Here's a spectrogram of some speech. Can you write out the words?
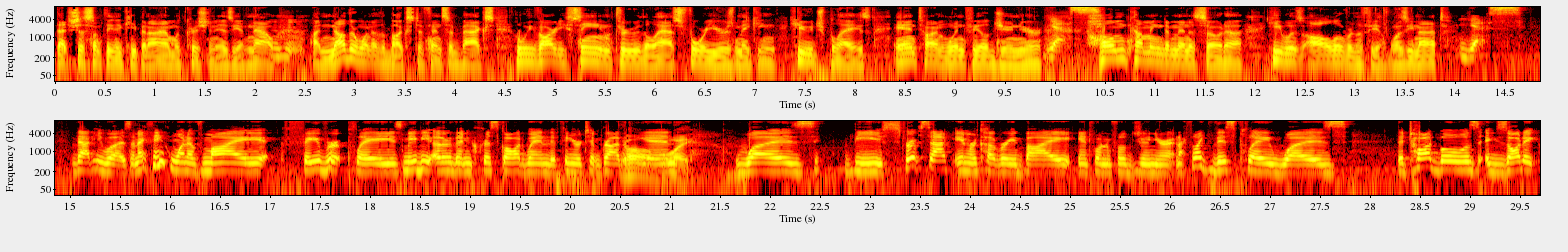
that's just something to keep an eye on with Christian Izien. Now, mm-hmm. another one of the Bucs defensive backs who we've already seen through the last four years making huge plays, Anton Winfield Jr. Yes. Homecoming to Minnesota. He was all over the field, was he not? Yes, that he was. And I think one of my favorite plays, maybe other than Chris Godwin, the fingertip grab at Oh, the end, boy. Was the strip sack in recovery by Antoine Winfield Jr. And I feel like this play was the Todd Bowles exotic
